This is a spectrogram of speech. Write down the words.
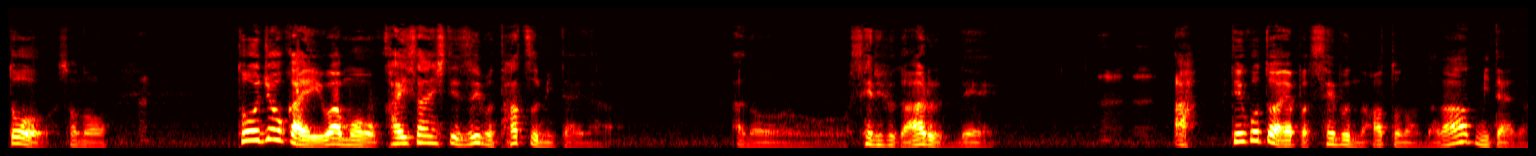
と、その、東上会はもう解散して随分経つみたいな、あのーセリフがあるんで、うんうん。あ、っていうことはやっぱセブンの後なんだな、みたいな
